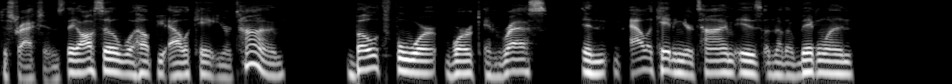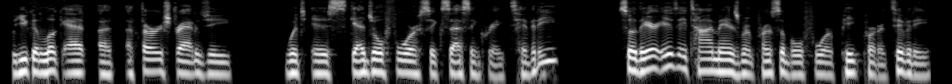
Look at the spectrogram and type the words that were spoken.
distractions. They also will help you allocate your time both for work and rest. And allocating your time is another big one. You can look at a, a third strategy, which is schedule for success and creativity. So there is a time management principle for peak productivity.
